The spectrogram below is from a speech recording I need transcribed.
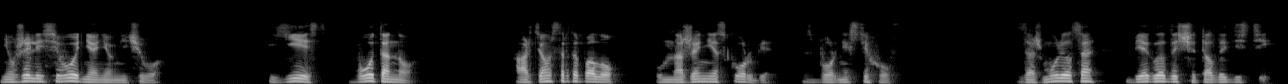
Неужели сегодня о нем ничего? Есть, вот оно. Артем Стратополов. Умножение скорби. Сборник стихов. Зажмурился, бегло досчитал до десяти.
